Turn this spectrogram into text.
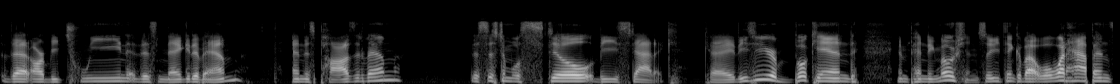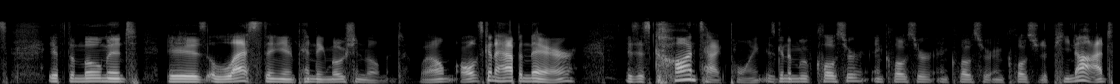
that are between this negative m and this positive m, the system will still be static. Okay, these are your bookend impending motion. So you think about, well, what happens if the moment is less than the impending motion moment? Well, all that's going to happen there is this contact point is going to move closer and closer and closer and closer to P naught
